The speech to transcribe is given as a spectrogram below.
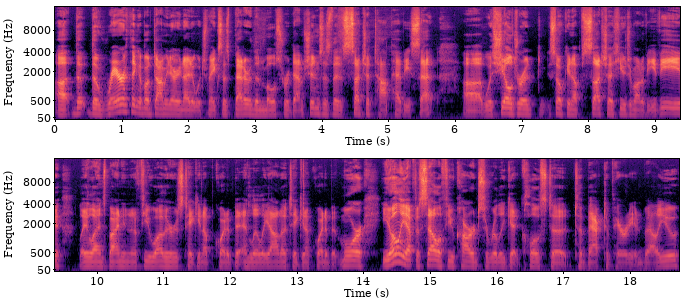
Uh, the the rare thing about Dominaria United, which makes this better than most redemptions, is that it's such a top heavy set. Uh, with Sheoldred soaking up such a huge amount of EV, Leyline's binding and a few others taking up quite a bit, and Liliana taking up quite a bit more. You'd only have to sell a few cards to really get close to, to back to parity in value.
